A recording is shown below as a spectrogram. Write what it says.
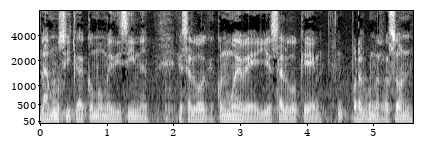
La música como medicina es algo que conmueve y es algo que por alguna razón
